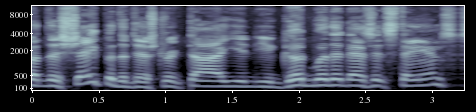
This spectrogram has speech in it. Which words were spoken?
but the shape of the district, uh, you, you good with it as it stands?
